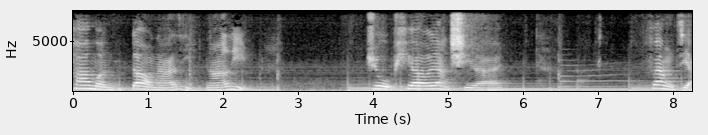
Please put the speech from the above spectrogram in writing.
它们到哪里，哪里就漂亮起来。放假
